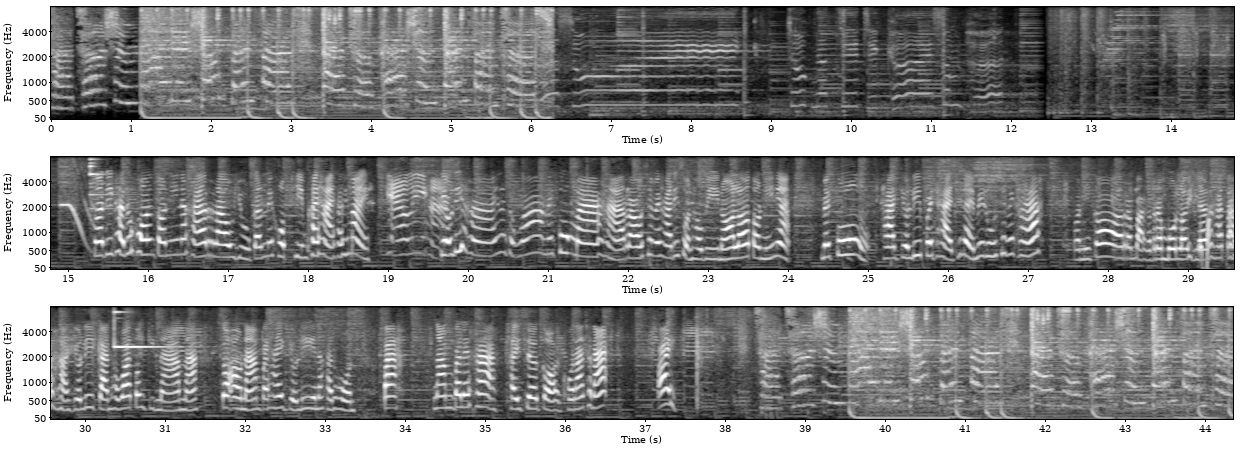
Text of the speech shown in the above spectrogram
ถ้าเธอชนะได้ฉันเป็นแฟนแต่เธอแพ้ฉันเป็นแฟนเธอสวยทุกนาทีที่เคยสัมผัส สวัสดีค่ะทุกคนตอนนี้นะคะ เราอยู่กันไม่ครบทีมใครหายคะพี่ใหม่แกลลี่ค่ะ เกลลี่หายเนื่องจากว่าแม่กุ้งมาหาเราใช่ไหมคะที่สวนทวีเนาะแล้วตอนนี้เนี่ยแม่กุ้งพาเกลลี่ไปถ่ายที่ไหนไม่รู้ใช่ไหมคะ ตอนนี้ก็ลำบากลำบนเราอีกแล้วนะคะตามหาเกลลี่กันเพราะว่าต้องกินน้ำนะต้องเอาน้ำไปให้เกลลี่นะคะทุกคนไปะนำไปเลยค่ะ ใครเจอก่อนโคนน่าชนะ ไปถ้าเธอชนะได้ฉันเป็นแฟนแต่เธอแพ้ฉันเป็นแฟนเธอ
